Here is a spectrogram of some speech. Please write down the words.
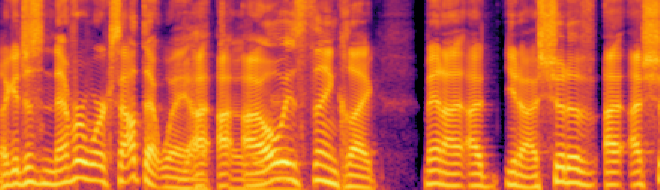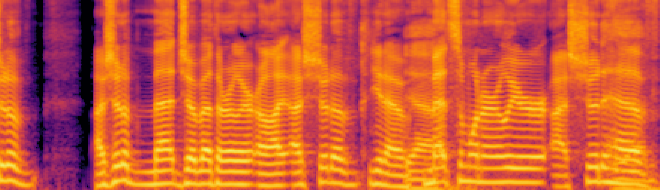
Like it just never works out that way. Yeah, I, I, totally I agree. always think like, man, I, I you know, I should have, I, I should have. I should have met Joe Beth earlier. Or I, I should have, you know, Yeah. met someone earlier. I should have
